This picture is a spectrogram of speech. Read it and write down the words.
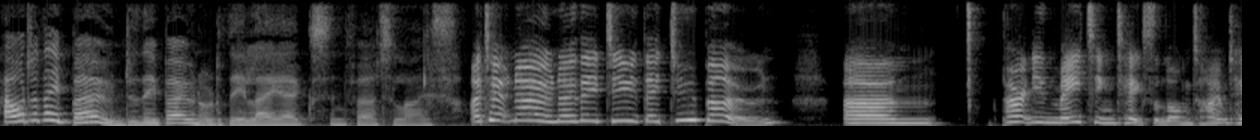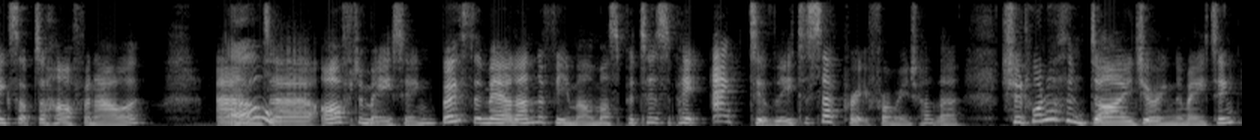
How do they bone? Do they bone or do they lay eggs and fertilise? I don't know. No, they do. They do bone. Um, apparently, mating takes a long time. It takes up to half an hour. And Oh. uh, after mating, both the male and the female must participate actively to separate from each other. Should one of them die during the mating,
